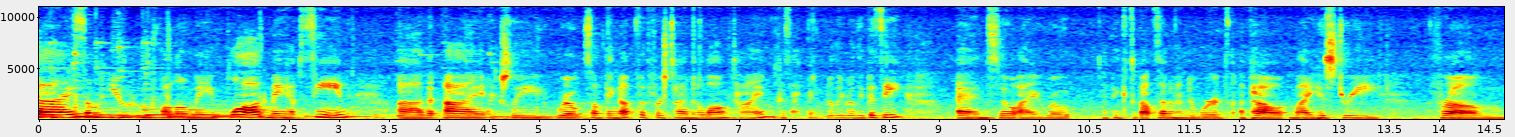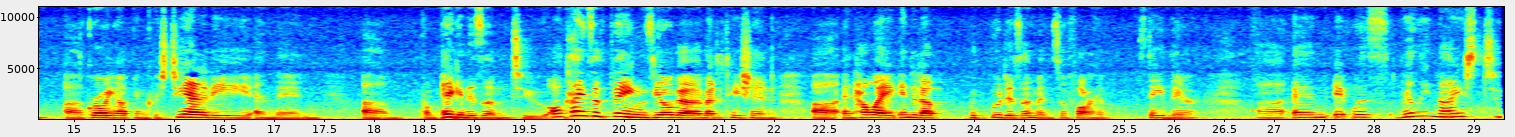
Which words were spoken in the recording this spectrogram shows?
guys! Some of you who follow my blog may have seen uh, that I actually wrote something up for the first time in a long time because I've been really, really busy. And so I wrote, I think it's about 700 words about my history from uh, growing up in Christianity and then um, from paganism to all kinds of things, yoga, meditation, uh, and how I ended up with Buddhism and so far have stayed there. Uh, and it was really nice to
